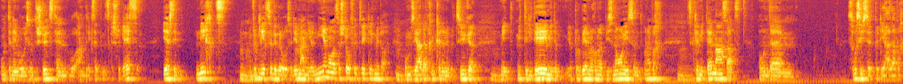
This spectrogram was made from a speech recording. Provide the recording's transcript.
Unternehmen, die uns unterstützt haben, wo andere gesagt haben, das kannst du vergessen. Ihr seid nichts mhm. im Vergleich zu den Großen. Die mhm. machen ja niemals eine Stoffentwicklung mit euch. Mhm. Um sie halt einfach können überzeugen mhm. mit, mit der Idee, mit dem, ja, probieren wir mal etwas Neues und, und einfach mhm. so ein mit dem Ansatz. Und ähm, so ist es etwa, die halt einfach,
